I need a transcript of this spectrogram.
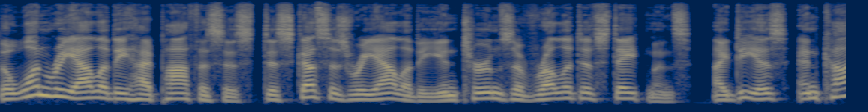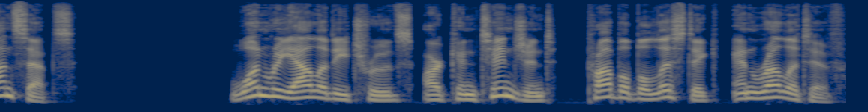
The one reality hypothesis discusses reality in terms of relative statements, ideas, and concepts. One reality truths are contingent, probabilistic, and relative.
